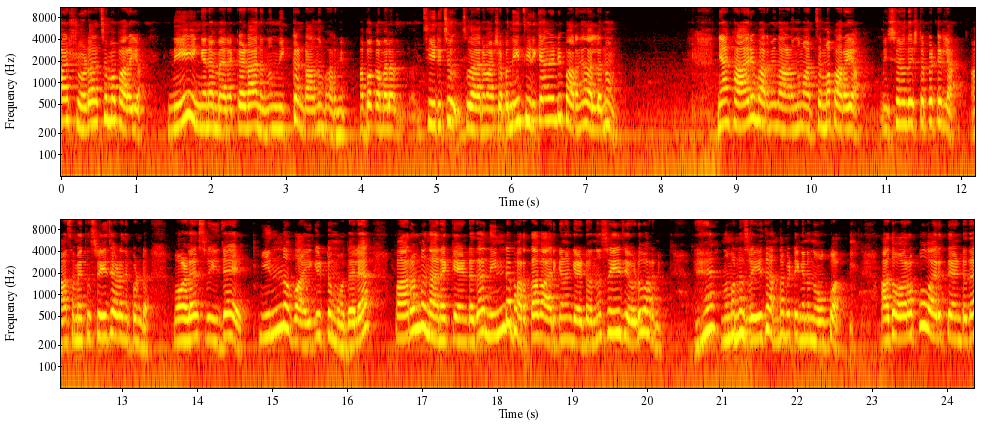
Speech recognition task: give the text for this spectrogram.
മാഷിനോട് അച്ഛമ്മ പറയാം നീ ഇങ്ങനെ മെനക്കെടാനൊന്നും നിൽക്കണ്ടെന്നും പറഞ്ഞു. അപ്പോൾ കമലം ചിരിച്ചു സുധാകര മാഷ് അപ്പോൾ നീ ചിരിക്കാൻ വേണ്ടി പറഞ്ഞതല്ലെന്നും ഞാൻ കാര്യം പറഞ്ഞതാണെന്നും അച്ഛമ്മ പറയാം. വിശ്വനത് ഇഷ്ടപ്പെട്ടില്ല. ആ സമയത്ത് ശ്രീജ അവിടെ നിൽപ്പുണ്ട് മോളെ ശ്രീജയെ ഇന്ന് വൈകിട്ട് മുതൽ പറമ്പ് നനയ്ക്കേണ്ടത് നിന്റെ ഭർത്താവായിരിക്കണം കേട്ടോ എന്ന് ശ്രീജയോട് പറഞ്ഞു. ഏഹ് എന്ന് പറഞ്ഞ ശ്രീജ അന്തം വിട്ടിങ്ങനെ നോക്കുക അത് ഉറപ്പ് വരുത്തേണ്ടത്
